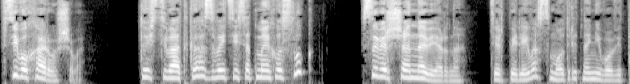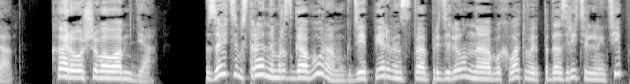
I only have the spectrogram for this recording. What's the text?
Всего хорошего. То есть вы отказываетесь от моих услуг? Совершенно верно, терпеливо смотрит на него Витан. Хорошего вам дня. За этим странным разговором, где первенство определенно выхватывает подозрительный тип,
